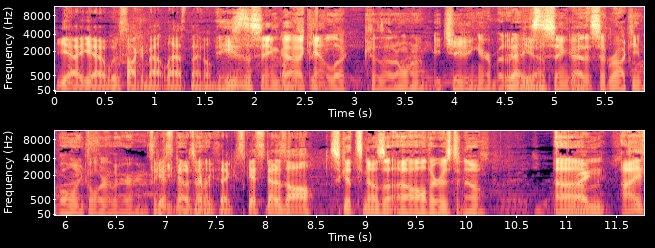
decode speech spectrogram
yeah, yeah. We was talking about it last night on. The, He's the same guy. I can't look because I don't want to be cheating here, but uh, Yeah, he's yeah. the same guy that said Rocky and Bullwinkle earlier. I think Skits knows that. everything. Skits knows all. Skits knows uh, all there is to know. Um, Right. I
